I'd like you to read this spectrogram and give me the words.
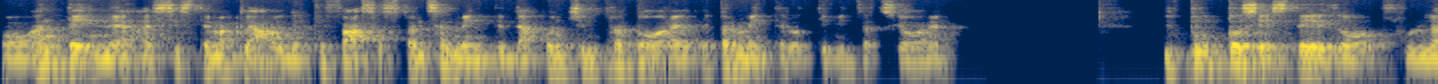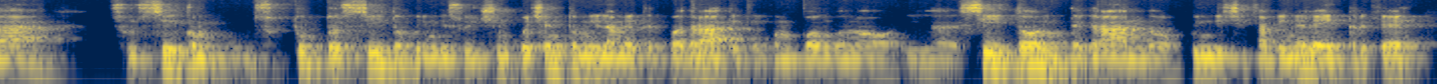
o antenne al sistema cloud che fa sostanzialmente da concentratore e permette l'ottimizzazione. Il tutto si è esteso sul, sul, su tutto il sito, quindi sui 500.000 metri quadrati che compongono il sito, integrando 15 cabine elettriche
